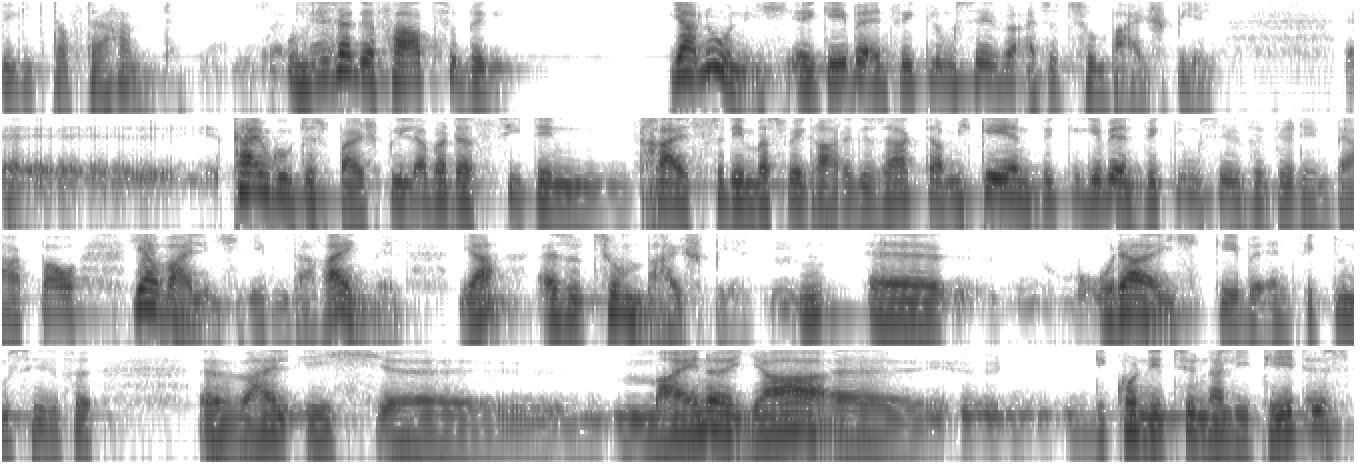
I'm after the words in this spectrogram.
Die liegt auf der Hand. Um dieser Gefahr zu begegnen. Ja, nun, ich äh, gebe Entwicklungshilfe, also zum Beispiel. Äh, kein gutes Beispiel, aber das zieht den Kreis zu dem, was wir gerade gesagt haben. Ich gehe, gebe Entwicklungshilfe für den Bergbau, ja, weil ich eben da rein will. Ja, also zum Beispiel. Hm, äh, oder ich gebe Entwicklungshilfe, äh, weil ich meine, ja, die Konditionalität ist,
